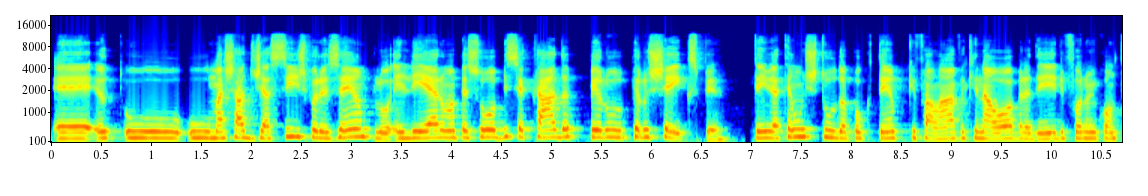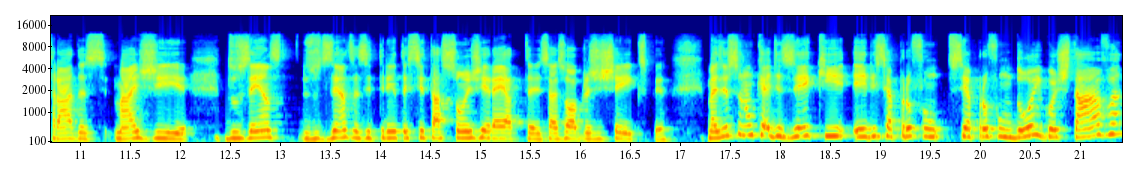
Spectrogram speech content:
É, eu, o, o, Machado de Assis, por exemplo, ele era uma pessoa obcecada pelo, pelo Shakespeare. Tem até um estudo há pouco tempo que falava que na obra dele foram encontradas mais de 200, 230 citações diretas às obras de Shakespeare. Mas isso não quer dizer que ele se, aprofund, se aprofundou e gostava,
